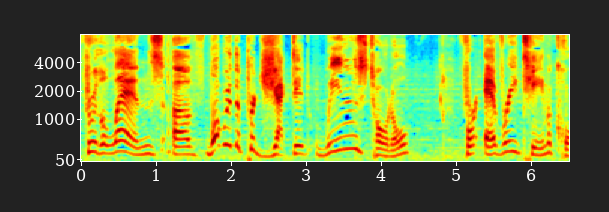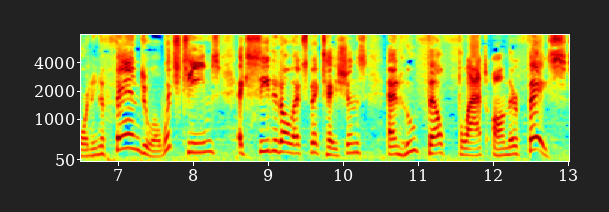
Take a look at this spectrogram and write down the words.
through the lens of what were the projected wins total for every team according to FanDuel. Which teams exceeded all expectations and who fell flat on their face?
